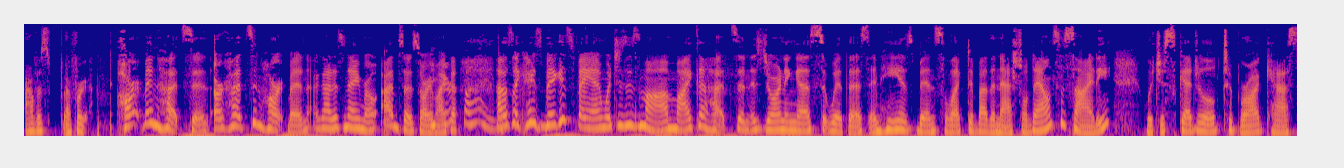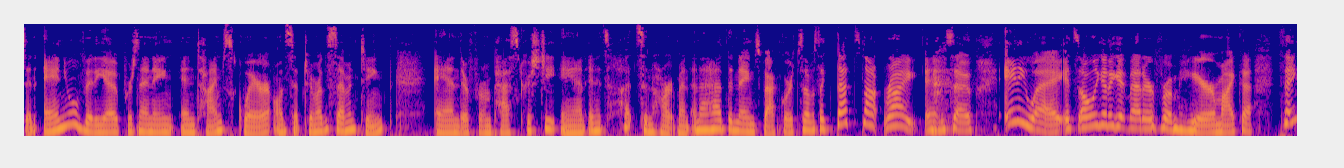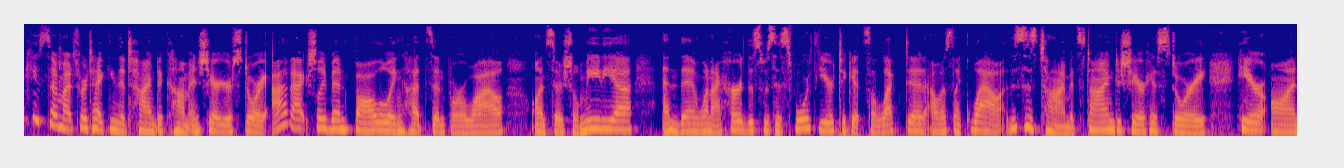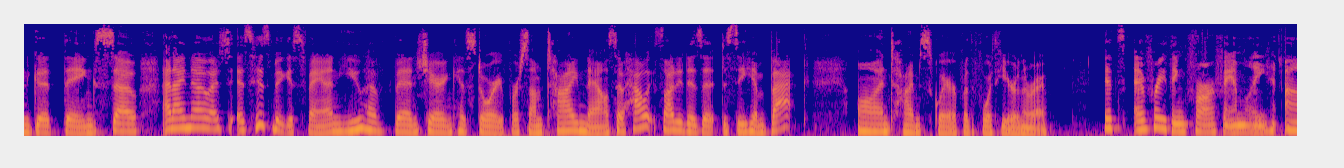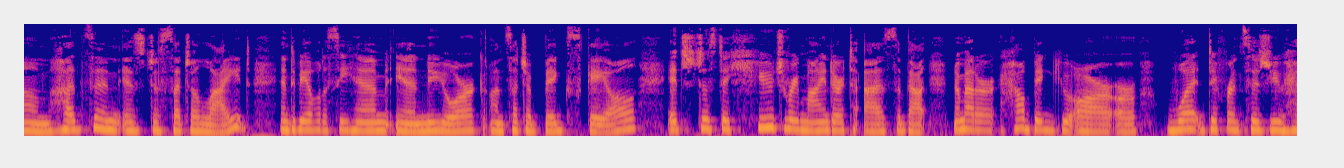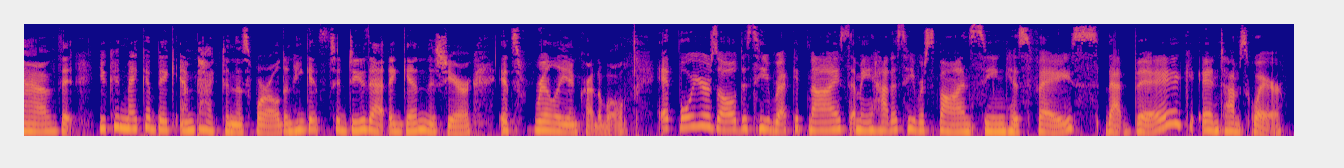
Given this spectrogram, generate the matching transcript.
I was I forgot Hartman Hudson or Hudson Hartman. I got his name wrong. I'm so sorry, Micah. I was like his biggest fan, which is his mom, Micah Hudson, is joining us with us, and he has been selected by the National Down Society, which is scheduled to broadcast an annual video presenting in Times Square on September the 17th. And they're from Pass Christian, and it's Hudson Hartman. And I had the names backwards, so I was like, that's not right. And so anyway, it's only going to get better from here, Micah. Thank you so much for taking the time to come and share your story. I've actually been following Hudson for a while on social media. And then when I heard this was his fourth year to get selected, I was like, wow, this is time. It's time to share his story here on Good Things. So, and I know as, as his biggest fan, you have been sharing his story for some time now. So how excited is it to see him back on Times Square for the fourth year in a row? It's everything for our family. Um, Hudson is just such a light, and to be able to see him in New York on such a big scale, it's just a huge reminder to us about no matter how big you are or what differences you have, that you can make a big impact in this world. And he gets to do that again this year. It's really incredible. At four years old, does he recognize? I mean, how does he respond seeing his face that big in Times Square?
